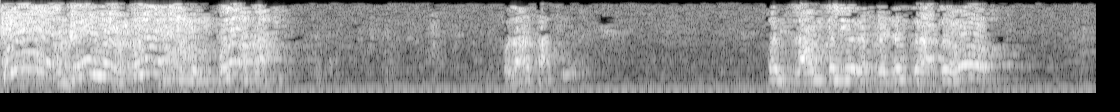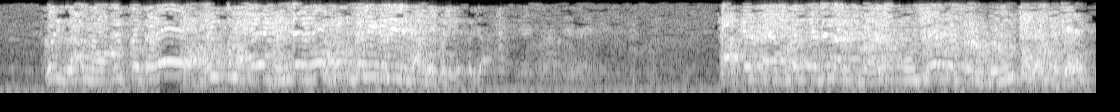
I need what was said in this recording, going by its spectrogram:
فلاں گورنر فلاں حاکم، فلاں ساتھی۔ فلاں ساتھی؟ اور اسلام کے لیے ریپرزینٹ کراتے ہو تو صرف سکے۔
